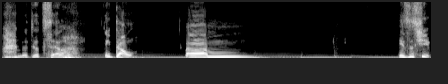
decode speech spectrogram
Ai, meu Deus do céu. Então, ahn, existe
